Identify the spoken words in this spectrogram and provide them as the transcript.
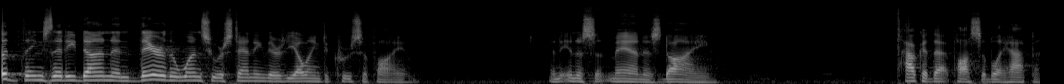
good things that he'd done, and they're the ones who are standing there yelling to crucify him. An innocent man is dying. How could that possibly happen?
